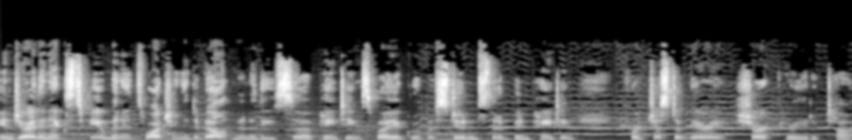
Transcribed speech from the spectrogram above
Enjoy the next few minutes watching the development of these uh, paintings by a group of students that have been painting for just a very short period of time.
